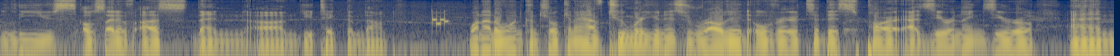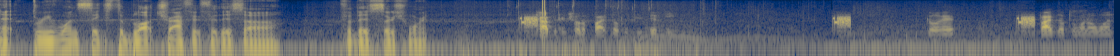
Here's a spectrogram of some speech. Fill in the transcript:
leaves outside of us, then um, you take them down. One out of one control. Can I have two more units routed over to this part at 090 and 316 to block traffic for this uh for this search warrant? Copy control to 5 Delta 250. Go ahead. 5 Delta 101.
